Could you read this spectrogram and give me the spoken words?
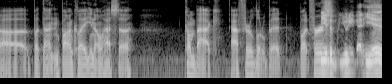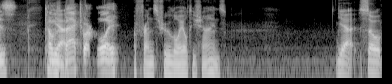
Uh, but then Bon Clay, you know, has to come back after a little bit. But first, Be the beauty that he is. Comes Yeah. back to our boy. A friend's true loyalty shines. Yeah, so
